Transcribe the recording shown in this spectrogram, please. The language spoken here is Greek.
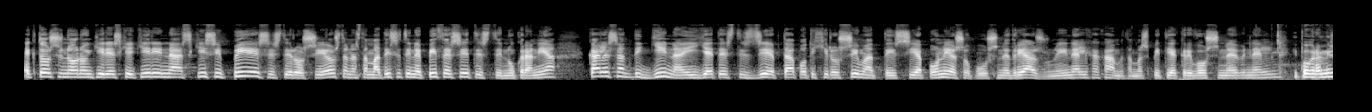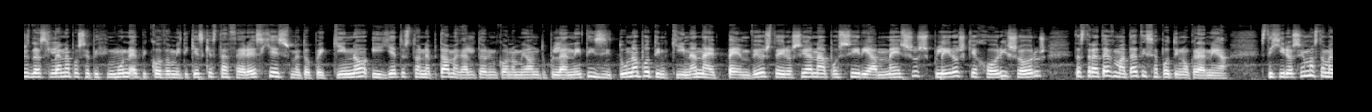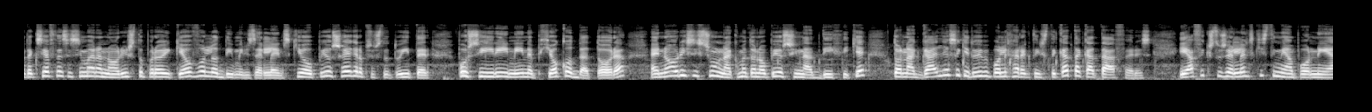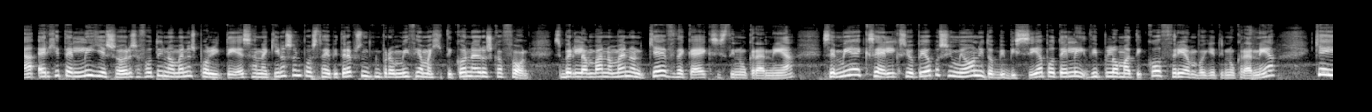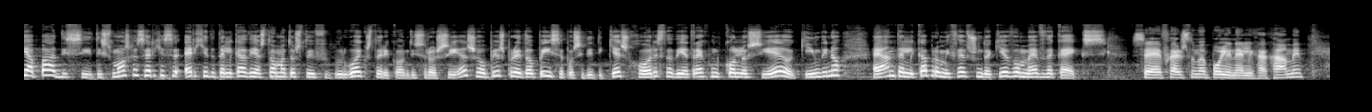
Εκτός συνόρων, κυρίες και κύριοι, να ασκήσει πίεση στη Ρωσία ώστε να σταματήσει την επίθεσή της στην Ουκρανία, κάλεσαν την Κίνα οι ηγέτες της G7 από τη Χειροσύμα της Ιαπωνίας, όπου συνεδριάζουν. Η Νέλη Χαχάμη θα μας πει τι ακριβώς συνέβη, Νέλη. Υπογραμμίζοντας, λένε πως επιθυμούν επικοδομητικές και σταθερές σχέσεις με το Πεκίνο, οι ηγέτες των 7 μεγαλύτερων οικονομιών του πλανήτη ζητούν από την Κίνα να επέμβει ώστε η Ρωσία να αποσύρει αμέσως, πλήρως και χωρίς όρους τα στρατεύματά της από την Ουκρανία. Στη Χειροσύμα, στο μεταξύ, έφτασε σήμερα νωρίς το πρωί και ο Βολοντίμιρ Ζελένσκι, ο οποίος έγραψε στο Twitter πως η ειρήνη είναι πιο κοντά τώρα, ενώ ο Ρίση Σούνακ, με τον οποίο συναντήθηκε, τον αγκάλιασε και του είπε πολύ χαρακτηριστικά τα κατάφερες. Η άφηξη του Ζελένσκι στην Ιαπωνία έρχεται λίγες ώρες αφού οι Ηνωμένες Πολιτείες ανακοίνωσαν πως θα επιτρέψουν την προμήθεια μαχητικών αεροσκαφών, συμπεριλαμβανομένων και F-16 στην Ουκρανία, σε μια εξέλιξη η οποία, όπως σημειώνει το BBC, αποτελεί διπλωματικό θρίαμβο για την Ουκρανία και η απάντηση της Μόσχας έρχεται τελικά διαστόματος του Υφυπουργού Εξωτερικών της Ρωσίας, ο οποίος προειδοποίησε πως οι δυτικές χώρες θα διατρέχουν κολοσιαίο κίνδυνο εάν τελικά προμηθεύσουν το Κίεβο με F-16. Σε ευχαριστούμε πολύ, Νέλη Χαχάμη.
